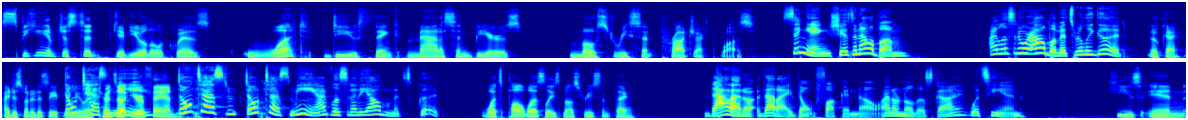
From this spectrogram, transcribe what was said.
Speaking of, just to give you a little quiz, what do you think Madison Beer's most recent project was? Singing, she has an album. I listen to her album. It's really good. Okay, I just wanted to see if you Don't knew it. Turns me. out you're a fan. Don't test. Don't test me. I've listened to the album. It's good. What's Paul Wesley's most recent thing? That I don't. That I don't fucking know. I don't know this guy. What's he in? He's in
